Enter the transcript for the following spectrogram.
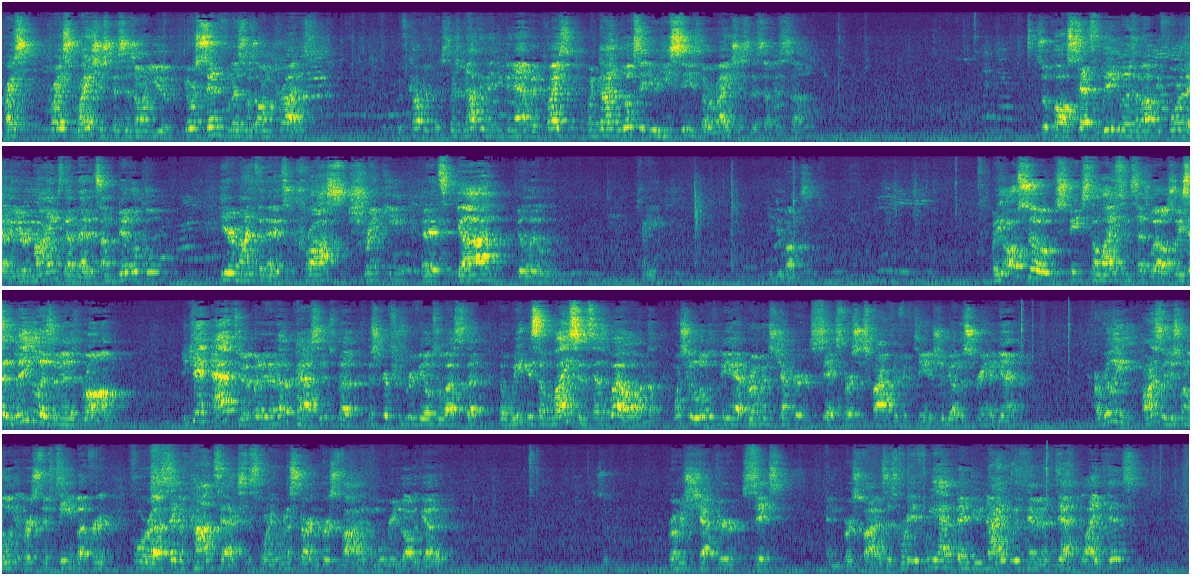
Christ, Christ's righteousness is on you. Your sinfulness was on Christ. We've covered this. There's nothing that you can add. When Christ, when God looks at you, He sees the righteousness of His Son. So Paul sets legalism up before them, and he reminds them that it's unbiblical. He reminds them that it's cross shrinking, that it's God belittling. He, he debunks it. But he also speaks to license as well. So he says legalism is wrong. You can't add to it, but in another passage, the, the scriptures reveal to us the, the weakness of license as well. I want, to, I want you to look with me at Romans chapter 6, verses 5 through 15. It should be on the screen again. I really, honestly, just want to look at verse 15, but for, for uh, sake of context this morning, we're going to start in verse 5, and we'll read it all together. So, Romans chapter 6 and verse 5. It says, For if we have been united with him in a death like his,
